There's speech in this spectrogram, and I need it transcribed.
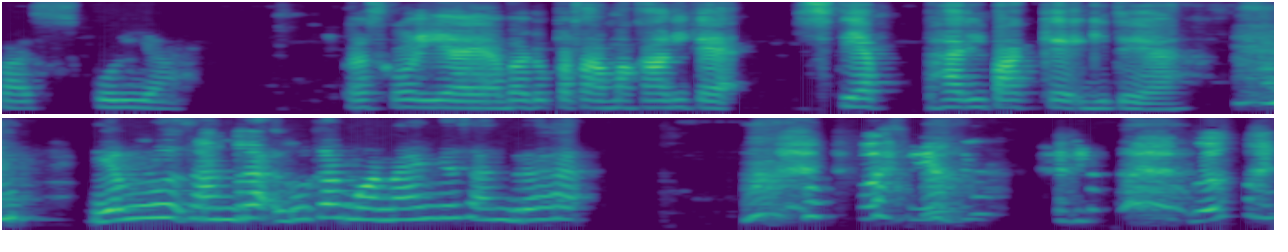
pas kuliah. Pas kuliah ya baru pertama kali kayak setiap hari pakai gitu ya? Diam lu Sandra, gue kan mau nanya Sandra. gue kan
